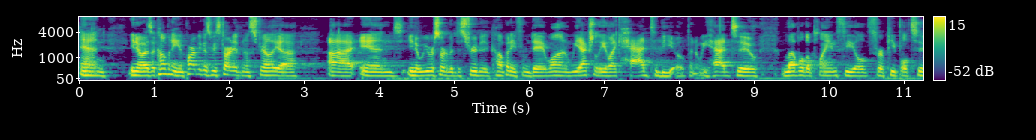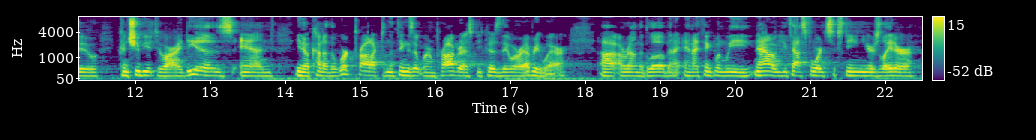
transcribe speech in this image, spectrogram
And you know as a company in part because we started in australia uh, and you know we were sort of a distributed company from day one. We actually like had to be open. We had to level the playing field for people to contribute to our ideas and you know kind of the work product and the things that were in progress because they were everywhere uh, around the globe. And I, and I think when we now you fast forward 16 years later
